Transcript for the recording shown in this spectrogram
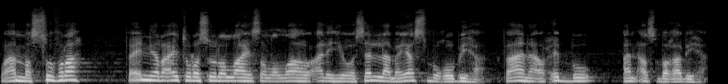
وأما الصفرة فإني رأيت رسول الله صلى الله عليه وسلم يصبغ بها فأنا أحب أن أصبغ بها.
